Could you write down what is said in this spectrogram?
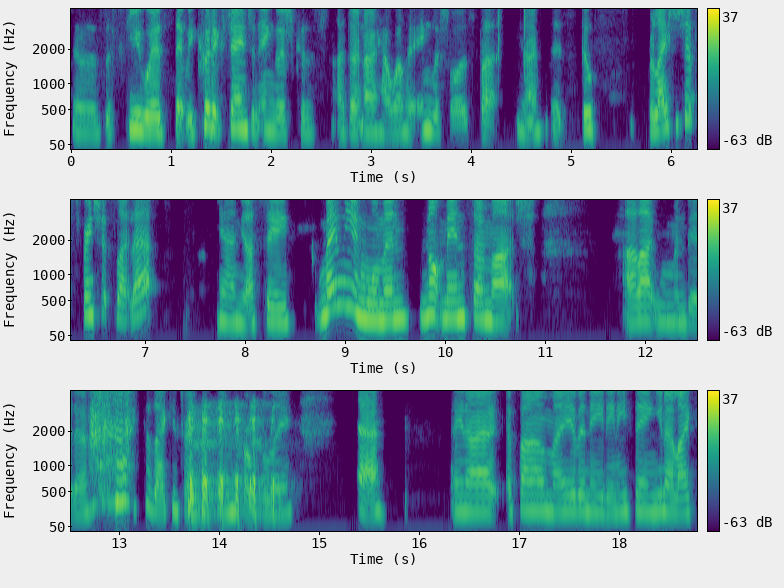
there was a few words that we could exchange in English because I don't know how well her English was, but you know, it builds relationships, friendships like that. And I see mainly in women, not men so much. I like women better because I can train them properly. Yeah. You know, if um, I ever need anything, you know, like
